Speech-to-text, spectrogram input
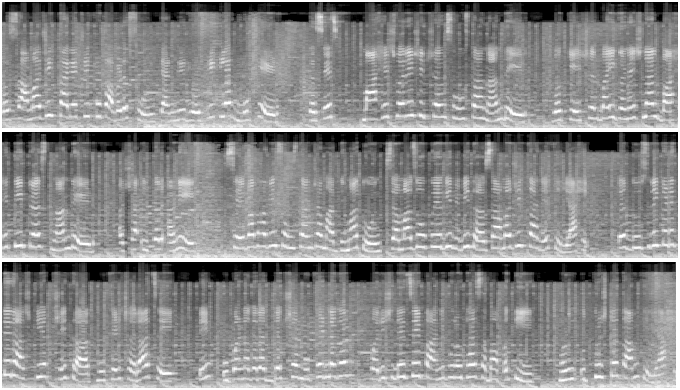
व सामाजिक कार्याची खूप आवड असून त्यांनी रोटरी क्लब मुखेड तसेच माहेश्वरी शिक्षण संस्था नांदेड व केशरबाई गणेशलाल बाहेती ट्रस्ट नांदेड अशा इतर अनेक सेवाभावी संस्थांच्या माध्यमातून समाजोपयोगी विविध सामाजिक कार्य केले आहे. तर दुसरीकडे ते राजकीय क्षेत्रात मुखेड शहराचे ते उपनगराध्यक्ष मुखेड नगर परिषदेचे पाणी पुरवठा सभापती म्हणून उत्कृष्ट काम केले आहे.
